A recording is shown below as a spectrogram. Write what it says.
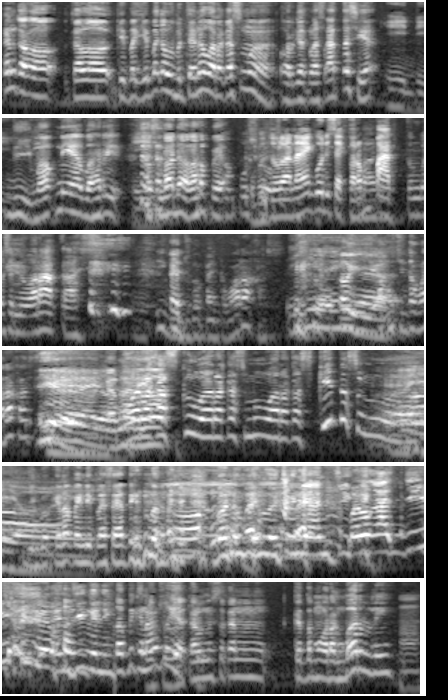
Kan kalau kalau kita kita kalau bercanda warakas mah warga kelas atas ya. Idi. Di maaf nih ya Bahari. Iya. Waspada maaf ya. Kampus. Kebetulan aja gue di sektor 4 Tunggu semi Warakas. Ih, gue juga pengen ke Warakas. Iya, Oh iya. Aku cinta Warakas. Iya, karena Rio Warakasku, warakasmu, warakas kita semua. Iya. Gue kira pengen diplesetin tuh. Gua nungguin lucunya anjing. Bawang anjing. anjing anjing tapi kenapa ya kalau misalkan ketemu orang baru nih Hmm.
